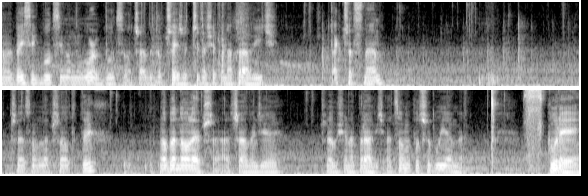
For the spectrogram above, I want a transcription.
Mamy basic boots i mamy work boots. O, trzeba by to przejrzeć, czy da się to naprawić. Tak przed snem. Czy są lepsze od tych? No będą lepsze, ale trzeba będzie... Trzeba by się naprawić. A co my potrzebujemy? Skóry.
